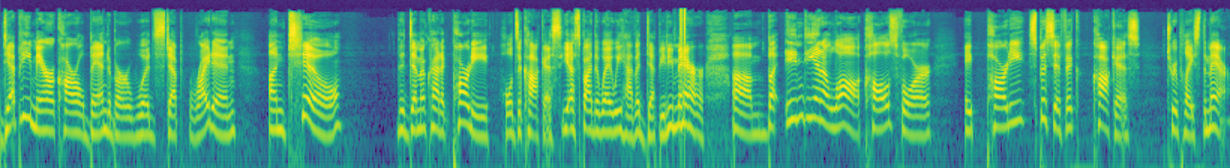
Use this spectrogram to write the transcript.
Deputy Mayor Karl Bandemer would step right in until the Democratic Party holds a caucus. Yes, by the way, we have a deputy mayor. Um, but Indiana law calls for a party specific caucus to replace the mayor.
